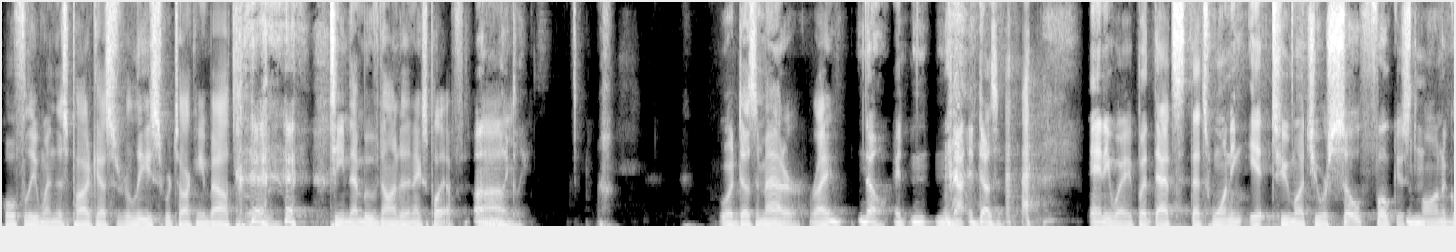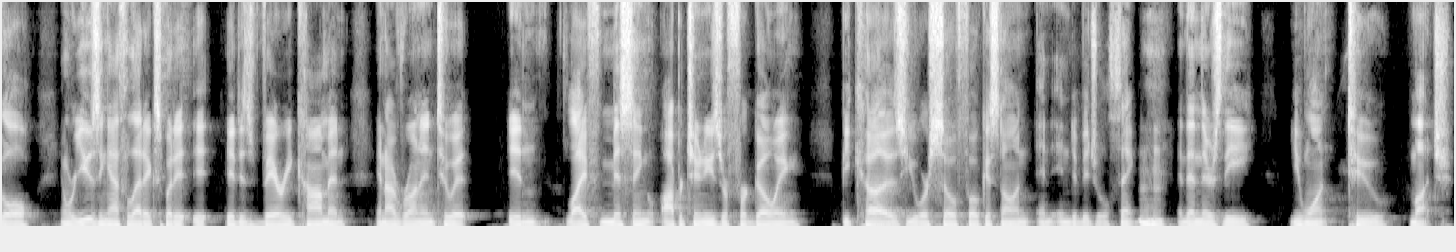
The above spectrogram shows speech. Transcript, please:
hopefully when this podcast is released, we're talking about a team that moved on to the next playoff. Um, Unlikely. well, it doesn't matter, right? no, it, n- no, it doesn't. anyway, but that's that's wanting it too much. You are so focused on a goal, and we're using athletics, but it, it it is very common, and I've run into it in life, missing opportunities or foregoing because you are so focused on an individual thing. And then there's the you want too much.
